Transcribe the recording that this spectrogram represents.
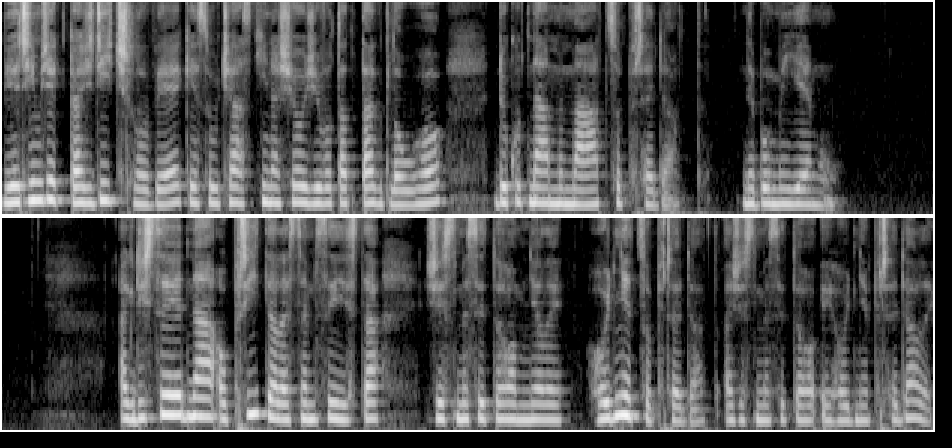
Věřím, že každý člověk je součástí našeho života tak dlouho, dokud nám má co předat, nebo my jemu. A když se jedná o přítele, jsem si jistá, že jsme si toho měli hodně co předat a že jsme si toho i hodně předali.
